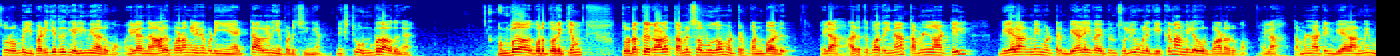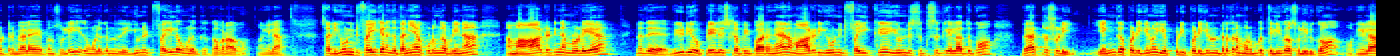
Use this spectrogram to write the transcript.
ஸோ ரொம்ப படிக்கிறதுக்கு எளிமையாக இருக்கும். இல்லை இந்த நாலு பாடங்கள் என்ன படிங்க? எட்டாவது நீங்கள் படிச்சிங்க. நெக்ஸ்ட் ஒன்பதாவதுங்க. ஒன்பதாவது பொறுத்த வரைக்கும் தொடக்க கால தமிழ் சமூகம் மற்றும் பண்பாடு. இல்லா அடுத்து பார்த்தீங்கன்னா தமிழ்நாட்டில் வேளாண்மை மற்றும் வேலைவாய்ப்புன்னு சொல்லி உங்களுக்கு எக்கனாமியில் ஒரு பாடம் இருக்கும். இல்லா தமிழ்நாட்டின் வேளாண்மை மற்றும் வேலைவாய்ப்புன்னு சொல்லி இது உங்களுக்கு இந்த யூனிட் ஃபைவ்ல உங்களுக்கு கவர் ஆகும். ஓகேங்களா? சார் யூனிட் ஃபைவ்க்கு எனக்கு தனியாக கொடுங்க அப்படின்னா நம்ம ஆல்ரெடி நம்மளுடைய என்னது வீடியோ பிளேலிஸ்ட்டில் போய் பாருங்கள் நம்ம ஆல்ரெடி யூனிட் ஃபைவ்க்கு யூனிட் சிக்ஸுக்கு எல்லாத்துக்கும் வேர் டு ஸ்டடி எங்கே படிக்கணும் எப்படி படிக்கணுன்றதை நம்ம ரொம்ப தெளிவாக சொல்லியிருக்கோம். ஓகேங்களா?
